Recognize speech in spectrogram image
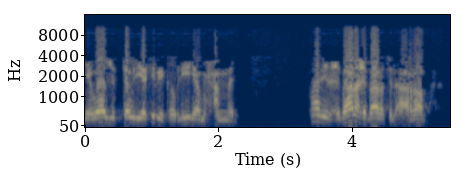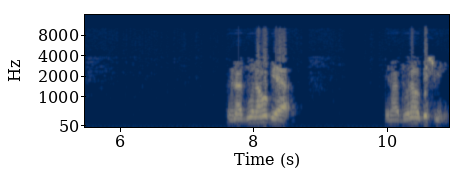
جواز التولية بقوله يا محمد. هذه العبارة عبارة الأعراب. ينادونه بها. ينادونه باسمه.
